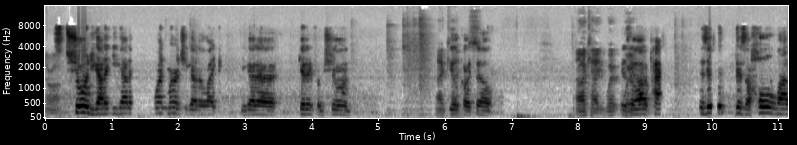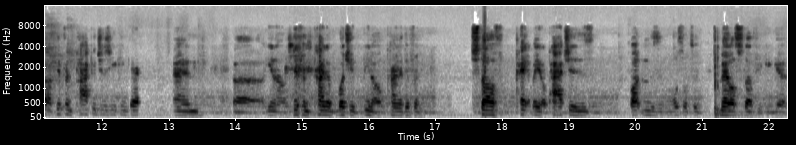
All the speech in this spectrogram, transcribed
All right. Sean, you got to you got to want merch, you gotta like you gotta get it from Sean. Okay. Steel Cartel. Okay. We're, there's we're... a lot of pack. There's a, there's a whole lot of different packages you can get, and uh, you know different kind of what you you know kind of different stuff, you know patches and buttons and all sorts of metal stuff you can get.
